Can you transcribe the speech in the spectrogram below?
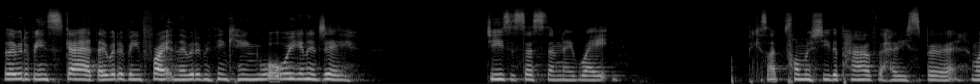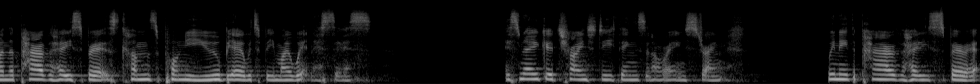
where they would have been scared, they would have been frightened, they would have been thinking, what are we going to do? Jesus says to them, No, wait, because I promise you the power of the Holy Spirit. And when the power of the Holy Spirit comes upon you, you'll be able to be my witnesses. It's no good trying to do things in our own strength. We need the power of the Holy Spirit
